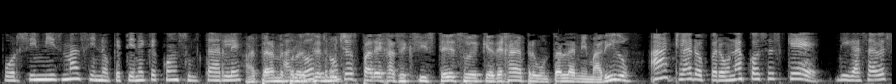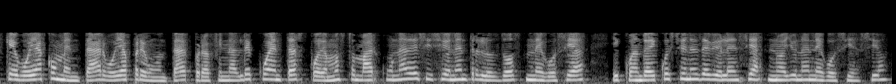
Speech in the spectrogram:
por sí misma, sino que tiene que consultarle Ay, espérame, al pero en muchas parejas existe eso de que déjame preguntarle a mi marido. Ah, claro, pero una cosa es que diga, sabes que voy a comentar, voy a preguntar, pero a final de cuentas podemos tomar una decisión entre los dos, negociar, y cuando hay cuestiones de violencia no hay una negociación.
